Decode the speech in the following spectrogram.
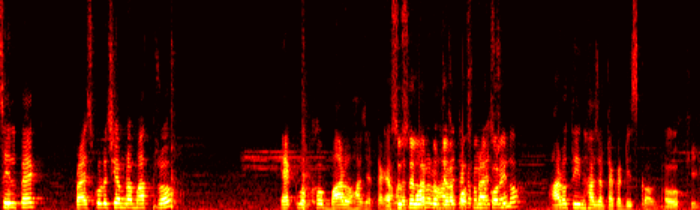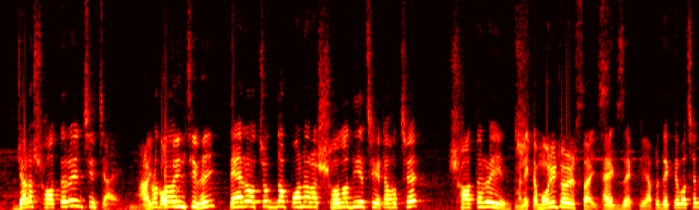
সেল প্যাক প্রাইস করেছি আমরা মাত্র এক লক্ষ বারো হাজার টাকা। Asus আমাদের এর laptop 15,000 যারা পছন্দ করেন, ছিল, আরও তিন হাজার টাকা ডিসকাউন্ট ওকে যারা সতেরো ইঞ্চি চায় আমরা কত ইঞ্চি ভাই? তেরো চোদ্দ পনেরো ষোলো দিয়েছি এটা হচ্ছে সতেরো ইঞ্চ। মানে একটা মনিটরের সাইজ এক্স্যাক্টলি আপনি দেখতে পাচ্ছেন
